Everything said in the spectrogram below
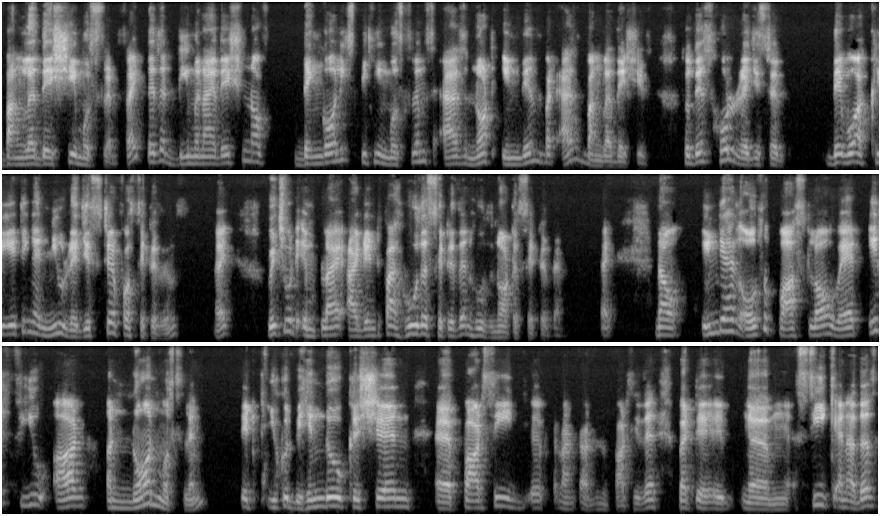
Bangladeshi Muslims, right? There's a demonization of Bengali speaking Muslims as not Indians, but as Bangladeshis. So this whole register, they were creating a new register for citizens, right? Which would imply identify who's a citizen, who's not a citizen, right? Now, India has also passed law where if you are a non-Muslim, it, you could be Hindu, Christian, uh, Parsi, uh, not, not Parsi there, but uh, um, Sikh and others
